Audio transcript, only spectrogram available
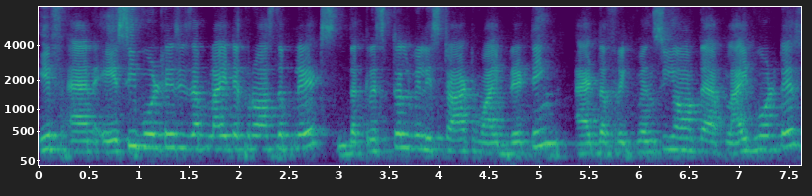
If an AC voltage is applied across the plates, the crystal will start vibrating at the frequency of the applied voltage.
